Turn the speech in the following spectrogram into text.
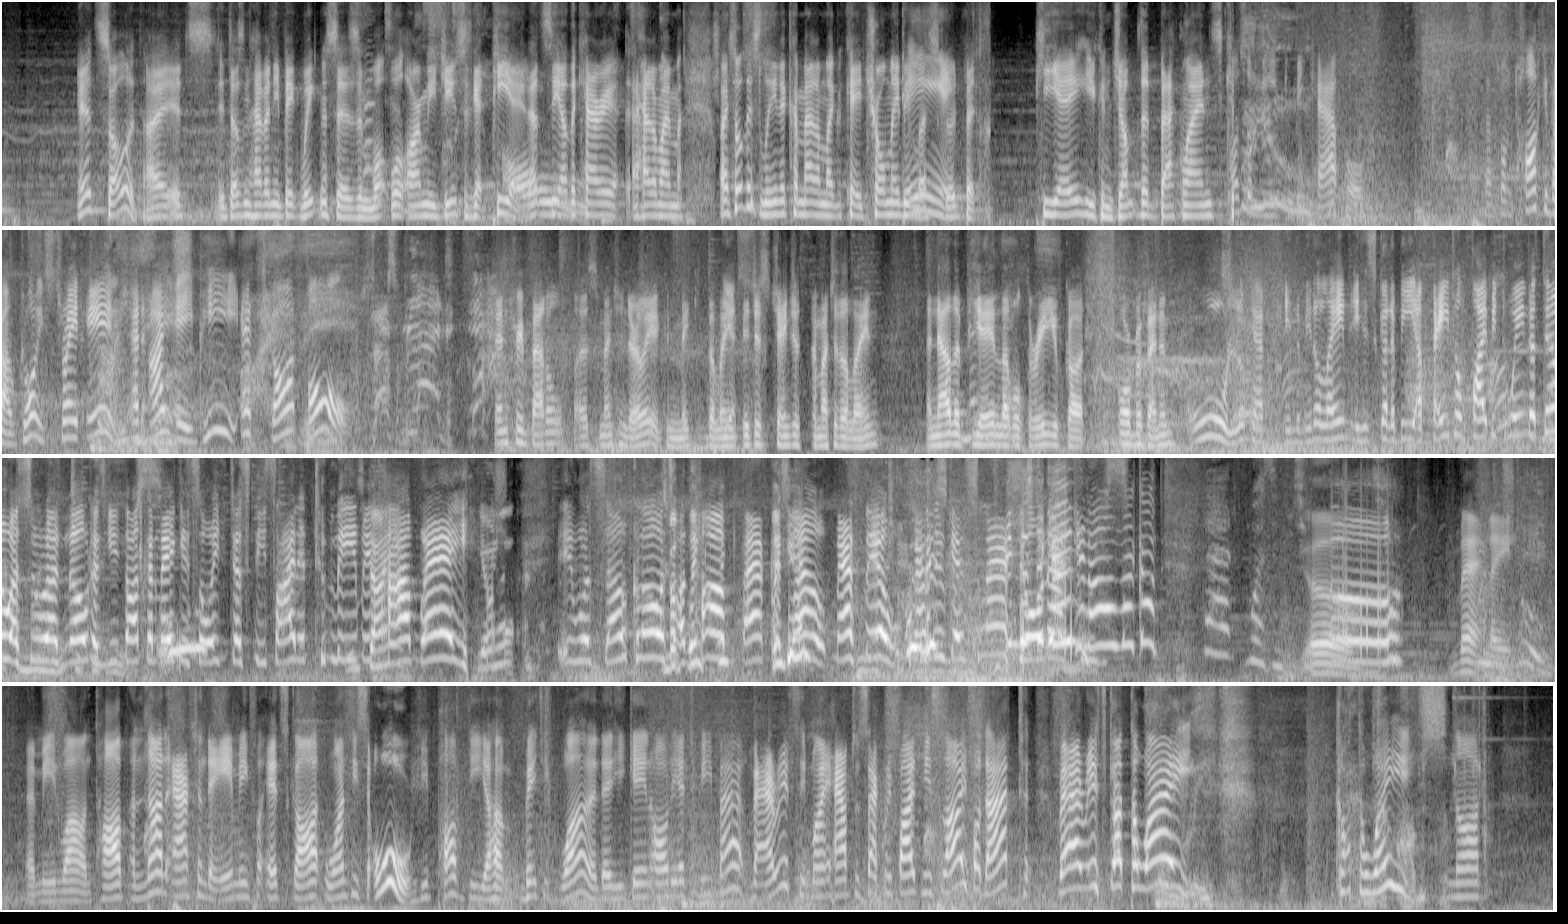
Yeah, it's solid. I, it's it doesn't have any big weaknesses. And what will Army Geniuses get? PA. That's the other oh. carry ahead of my mind. I saw this Lena come out. I'm like, okay, Troll may maybe less Dang. good, but PA, you can jump the back lines. Also need to be careful. That's what I'm talking about, going straight in. And IAP, it's God falls. Entry battle, as mentioned earlier, it can make the lane. Yes. It just changes so much of the lane. And now the PA level three, you've got Orb of Venom. Oh, look at in the middle lane. It is gonna be a fatal fight between the two. Asura knows he's not gonna make it, so he just decided to leave it dying. halfway. It was so close on blink, top, blink, back blink as here. well. Matthew, Matthew gets slashed. missed Jonah, again. oh my god. That wasn't too Oh, oh. man lane. And meanwhile, on top, another action they're aiming for Ed Scott. Once he said, oh, he popped the um, magic one and then he gained all the HP back. Varys, he might have to sacrifice his life for that. Varys got away. Got away. Not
